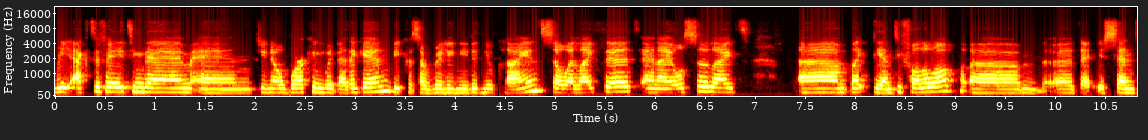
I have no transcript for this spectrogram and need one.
reactivating them and, you know, working with that again because I really needed new clients. So I liked that. And I also liked um, like the anti follow up um, uh, that you send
